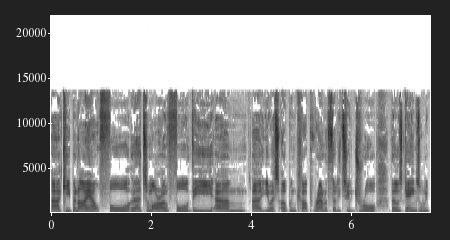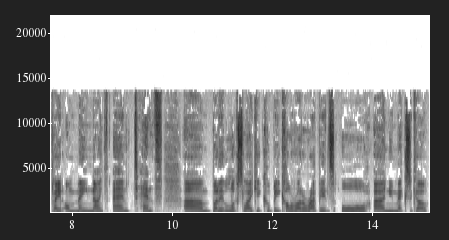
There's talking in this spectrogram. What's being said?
Uh, keep an eye out for uh, tomorrow for the um, uh, US Open Cup round of 32 draw. Those games will be played on May 9th and 10th. Um, but it looks like it could be Colorado Rapids or uh, New Mexico.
